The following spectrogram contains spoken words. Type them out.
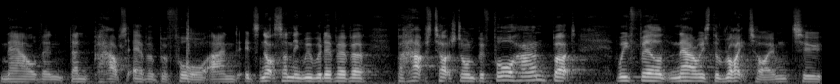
now than, than perhaps ever before. And it's not something we would have ever perhaps touched on beforehand, but we feel now is the right time to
